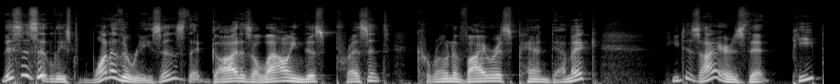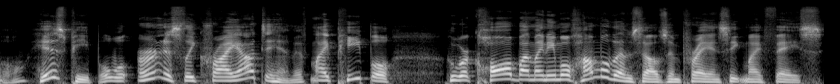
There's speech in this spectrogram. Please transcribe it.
this is at least one of the reasons that God is allowing this present coronavirus pandemic. He desires that people, his people, will earnestly cry out to him. If my people who are called by my name will humble themselves and pray and seek my face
